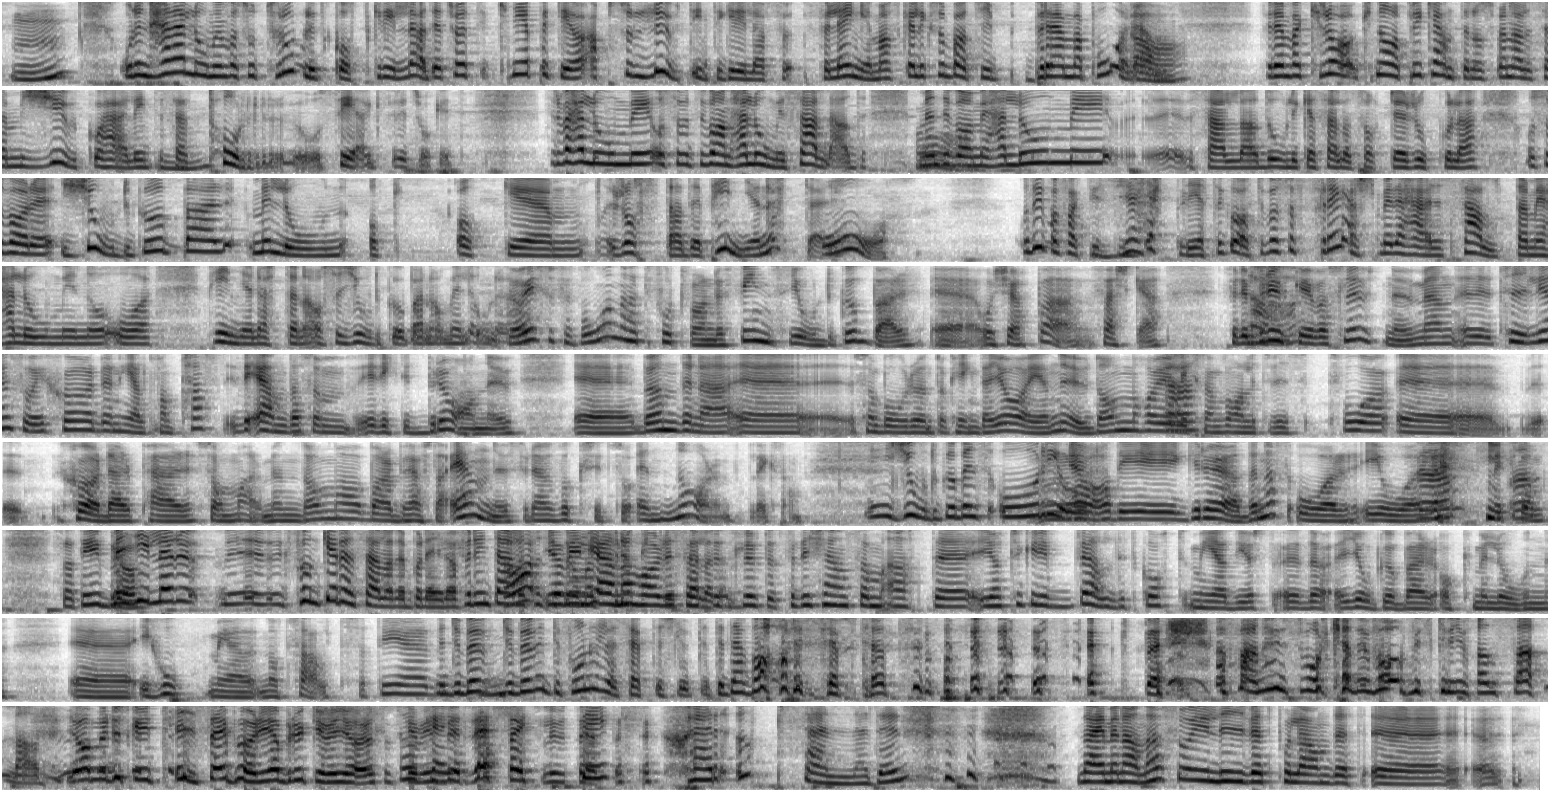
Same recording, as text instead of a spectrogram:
Och den här halloumin var så otroligt gott grillad. Jag tror att knepet är att absolut inte grilla för, för länge. Man ska liksom bara typ bränna på den. Ja. För den var knaprig i kanten och så var den alldeles mjuk och härlig. Inte så här torr och seg, för det är tråkigt. Så det var halloumi och så det var en halloumi-sallad. Men det var med halloumi, eh, sallad, olika salladssorter, rucola. Och så var det jordgubbar, melon och, och ehm, rostade pinjenötter. Åh, Och det var faktiskt Jätte- jätte, jättegott. Det var så fräscht med det här salta med halloumin och, och pinjenötterna och så jordgubbarna och melonerna. jag är så förvånad att det fortfarande finns jordgubbar eh, att köpa färska. För det Ja. brukar ju vara slut nu, men eh, tydligen så är skörden helt fantastisk. Det enda som är riktigt bra nu. Eh, bönderna eh, som bor runt omkring där jag är nu, de har ju Ja. liksom vanligtvis två eh, skördar per sommar, men de har bara behövt ha en nu för det har vuxit så enormt. Liksom. Det är jordgubbens år i år. Ja, det är grödornas år i år. Ja. liksom. Så att det är bra. Men gillar du, eh, funkar den salladen på dig då? För det är inte alla Ja, som tycker jag vill gärna ha receptet i slutet för det känns som att eh, jag tycker det väldigt gott med just eh, jordgubbar och melon eh, ihop med något salt. Så det Men du, behöv, du behöver inte få något recept i slutet. Det där var receptet. receptet. Vad fan, hur svårt kan det vara att beskriva en sallad? Ja, men du ska ju tisa i början brukar vi göra så ska vi Okej. berätta i slutet. Det, skär upp salladen. Nej, men annars så är livet på landet eh, eh,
